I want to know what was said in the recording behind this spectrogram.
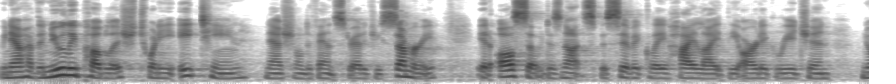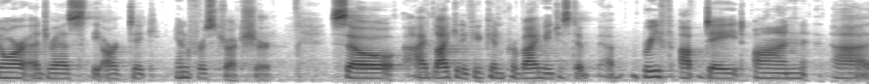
We now have the newly published 2018 National Defense Strategy Summary, it also does not specifically highlight the Arctic region nor address the Arctic infrastructure. So I'd like it if you can provide me just a, a brief update on uh,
